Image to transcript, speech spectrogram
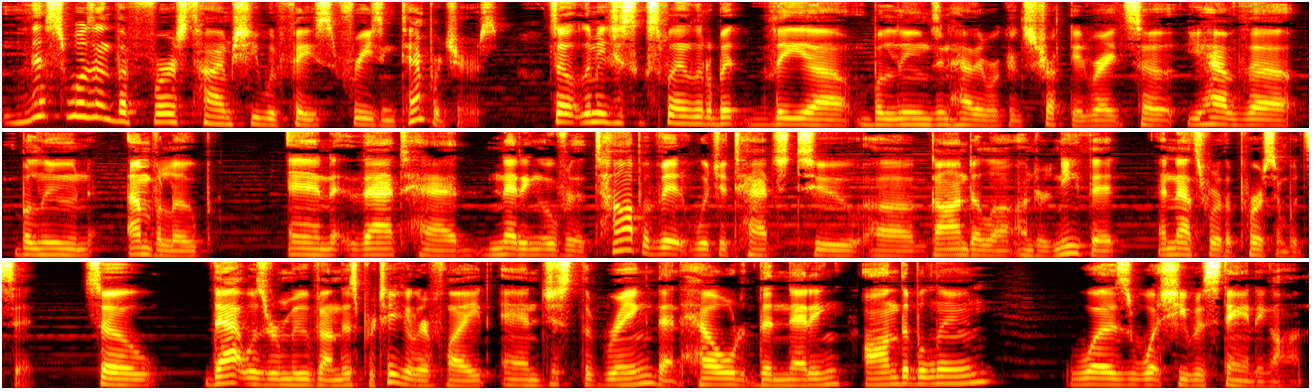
this wasn't the first time she would face freezing temperatures. So let me just explain a little bit the uh, balloons and how they were constructed, right? So you have the balloon envelope, and that had netting over the top of it, which attached to a gondola underneath it. and that's where the person would sit. So that was removed on this particular flight, and just the ring that held the netting on the balloon was what she was standing on.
